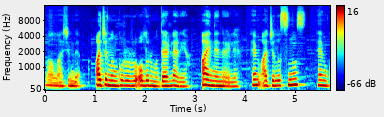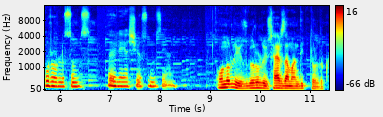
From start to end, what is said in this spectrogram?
Vallahi şimdi acının gururu olur mu derler ya. Aynen öyle. Hem acılısınız hem gururlusunuz. Öyle yaşıyorsunuz yani. Onurluyuz, gururluyuz. Her zaman dik durduk.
